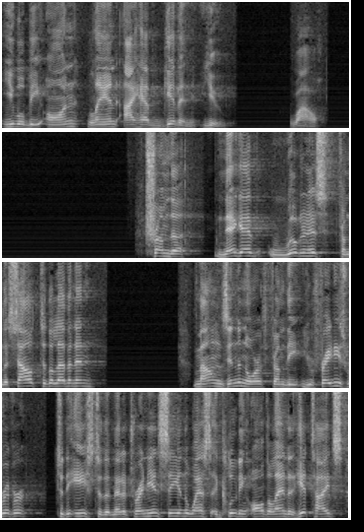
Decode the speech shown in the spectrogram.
you will be on land I have given you. Wow. From the Negev wilderness, from the south to the Lebanon, mountains in the north, from the Euphrates River to the east to the Mediterranean Sea in the west, including all the land of the Hittites,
